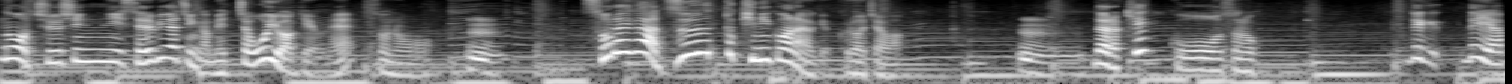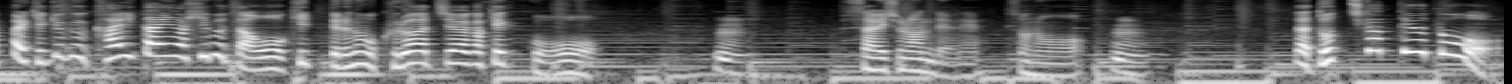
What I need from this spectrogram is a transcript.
の中心にセルビア人がめっちゃ多いわけよねそのうん。それがずーっと気に食わないわけよクロアチアはうん。だから結構そのででやっぱり結局解体の火蓋を切ってるのもクロアチアが結構うん。最初なんだよねそのうん。だからどっちかっていうと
